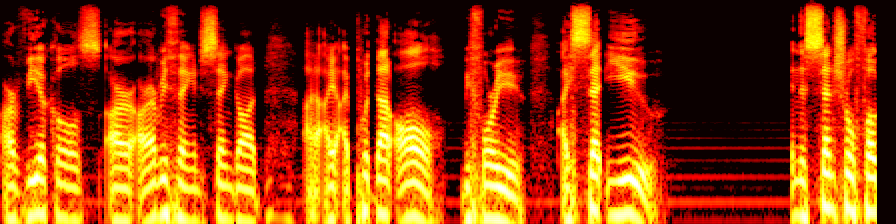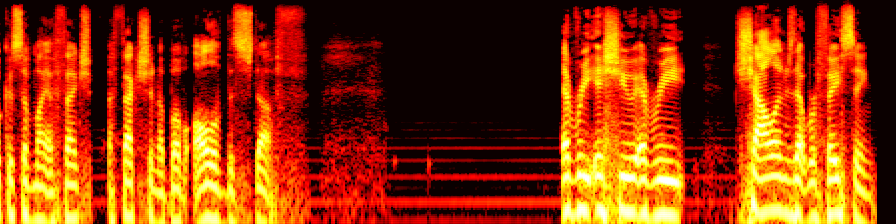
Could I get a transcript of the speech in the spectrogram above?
our vehicles, our, our everything, and just saying, God, I, I put that all before you. I set you in the central focus of my affection, affection above all of this stuff. Every issue, every challenge that we're facing,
